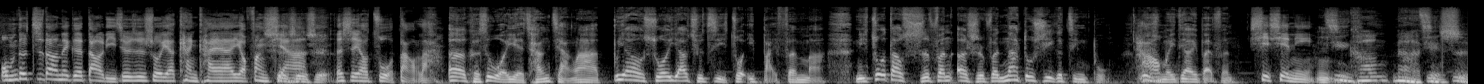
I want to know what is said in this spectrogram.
我们都知道那个道理，就是说要看开啊，要放下、啊，是是是但是要做到啦。呃，可是我也常讲啦，不要说要求自己做一百分嘛，你做到十分、二十分，那都是一个进步。为好什么一定要一百分？谢谢你。嗯健康那件事。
